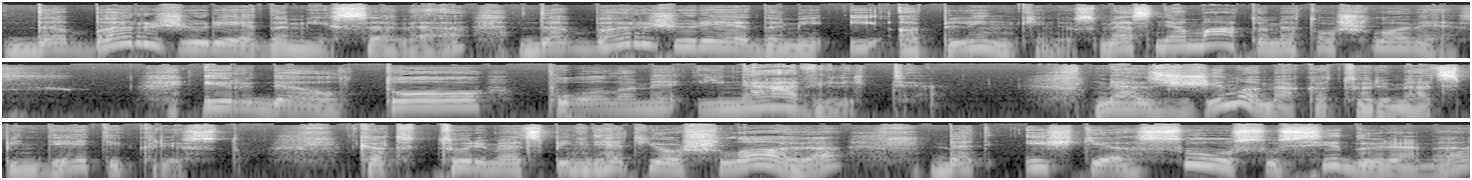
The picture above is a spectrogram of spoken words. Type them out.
dabar žiūrėdami į save, dabar žiūrėdami į aplinkinius, mes nematome to šlovės. Ir dėl to puolame į neviltį. Mes žinome, kad turime atspindėti Kristų, kad turime atspindėti jo šlovę, bet iš tiesų susidurėme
